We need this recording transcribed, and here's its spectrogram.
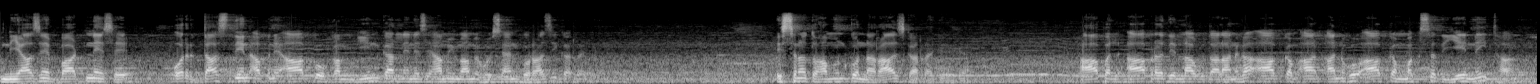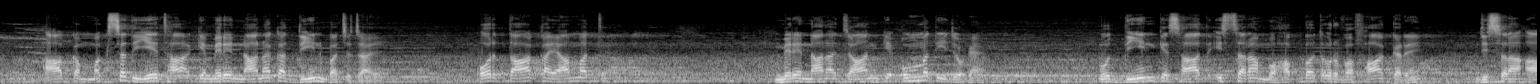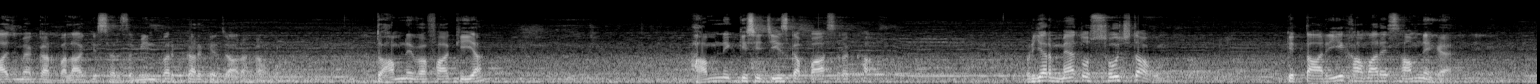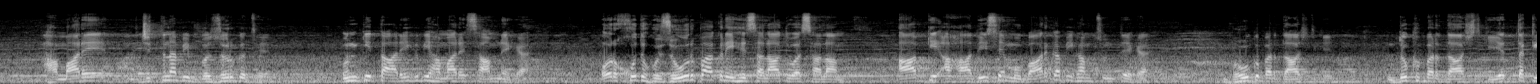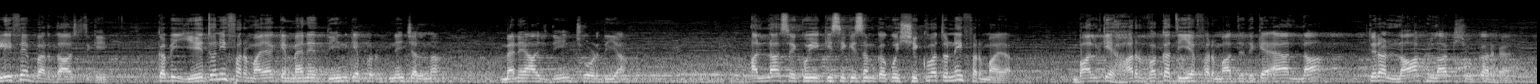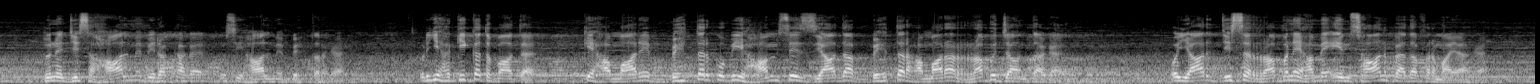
نیازیں بانٹنے سے اور دس دن اپنے آپ کو غمگین کر لینے سے ہم امام حسین کو راضی کر رہے ہیں۔ اس طرح تو ہم ان کو ناراض کر رہے ہیں۔ آپ آپ رضی اللہ تعالیٰ عنہ آپ کا انہو آپ کا مقصد یہ نہیں تھا۔ آپ کا مقصد یہ تھا کہ میرے نانا کا دین بچ جائے۔ اور تا قیامت میرے نانا جان کے امتی جو ہیں، وہ دین کے ساتھ اس طرح محبت اور وفا کریں جس طرح آج میں کربلا کی سرزمین پر کر کے جا رہا ہوں۔ تو ہم نے وفا کیا۔ ہم نے کسی چیز کا پاس رکھا۔ اور یار میں تو سوچتا ہوں کہ تاریخ ہمارے سامنے ہے۔ ہمارے جتنا بھی بزرگ تھے، ان کی تاریخ بھی ہمارے سامنے ہے۔ اور خود حضور پاک علیہ صلاۃ وسلام آپ کی احادیث مبارکہ بھی ہم سنتے گئے بھوک برداشت کی، دکھ برداشت کی یہ تکلیفیں برداشت کی۔ کبھی یہ تو نہیں فرمایا کہ میں نے دین کے پر نہیں چلنا؟ میں نے آج دین چھوڑ دیا۔ اللہ سے کوئی کسی قسم کا کوئی شکوہ تو نہیں فرمایا، بلکہ ہر وقت یہ فرماتے تھے کہ اے اللہ، تیرا لاکھ لاکھ شکر ہے۔ تو نے جس حال میں بھی رکھا ہے، اسی حال میں بہتر ہے۔ اور یہ حقیقت بات ہے کہ ہمارے بہتر کو بھی ہم سے زیادہ بہتر ہمارا رب جانتا ہے۔ اور یار، جس رب نے ہمیں انسان پیدا فرمایا ہے،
